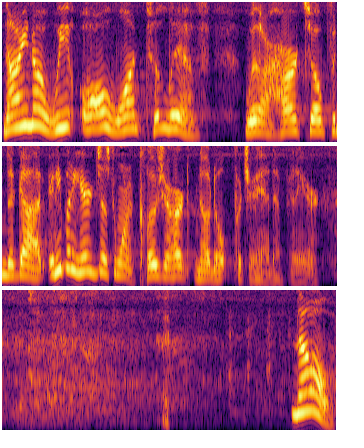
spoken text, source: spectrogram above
Now I know we all want to live with our hearts open to God. Anybody here just want to close your heart? No, don't put your hand up in here. no.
